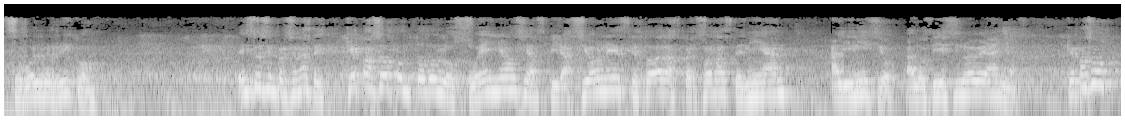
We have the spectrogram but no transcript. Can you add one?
se vuelve rico. Esto es impresionante. ¿Qué pasó con todos los sueños y aspiraciones que todas las personas tenían al inicio, a los 19 años? ¿Qué pasó?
